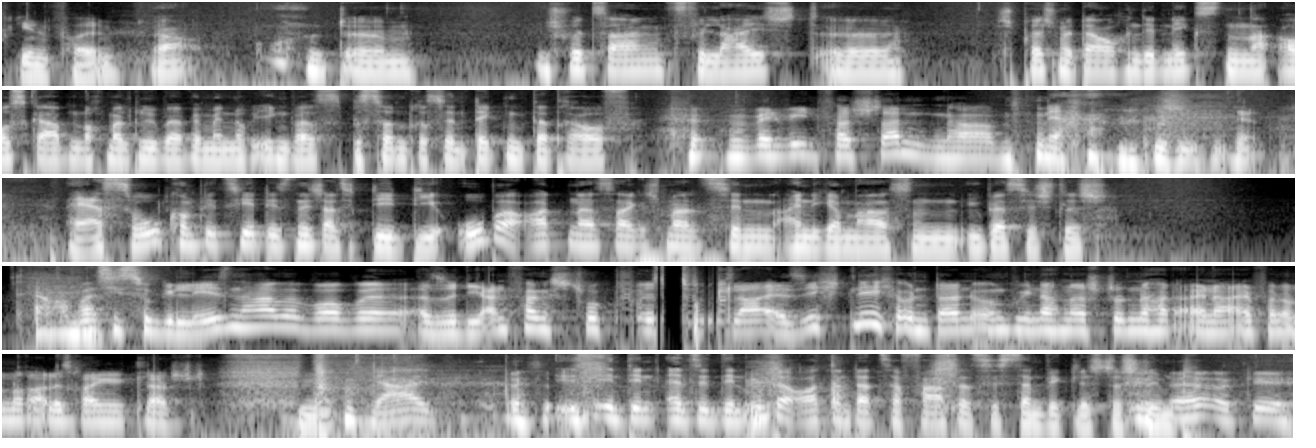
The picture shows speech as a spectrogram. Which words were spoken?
Auf jeden Fall. Ja, und ähm, ich würde sagen, vielleicht äh, sprechen wir da auch in den nächsten Ausgaben nochmal drüber, wenn wir noch irgendwas Besonderes entdecken da drauf. Wenn wir ihn verstanden haben. Ja. Ja. Naja, so kompliziert ist nicht. Also die, die Oberordner, sage ich mal, sind einigermaßen übersichtlich. Aber was ich so gelesen habe, war wohl, also die Anfangsstruktur ist so klar ersichtlich und dann irgendwie nach einer Stunde hat einer einfach nur noch alles reingeklatscht. Ja, ist in den, also in den Unterordnern da zerfasert es dann wirklich, das stimmt. Ja, okay.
